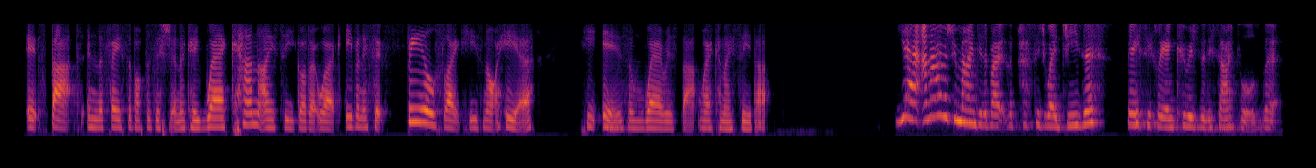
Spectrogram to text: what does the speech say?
it's that in the face of opposition. Okay, where can I see God at work, even if it feels like He's not here? He hmm. is, and where is that? Where can I see that? Yeah, and I was reminded about the passage where Jesus basically encouraged the disciples that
